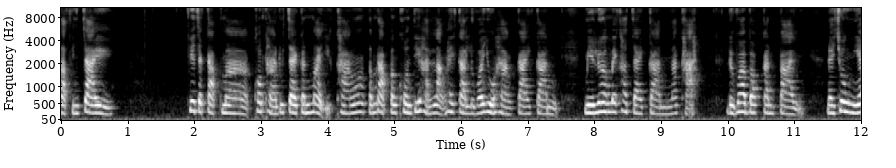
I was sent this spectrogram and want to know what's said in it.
ตัดสินใจ ที่จะกลับมาคบหาดูใจกันใหม่อีกครั้งสำหรับบางคนที่หันหลังให้กัน หรือว่าอยู่ห่างไกลกัน มีเรื่องไม่เข้าใจกันนะคะ หรือว่าบล็อกกันไป ในช่วงนี้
